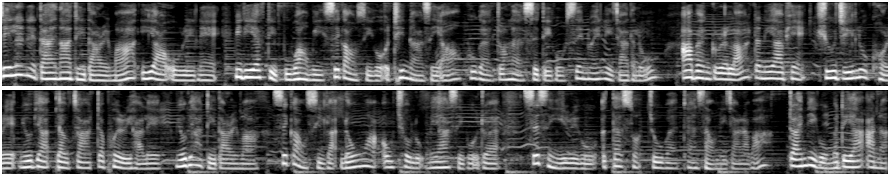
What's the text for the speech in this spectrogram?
ကျေးလက်နဲ့တိုင်းသားဒေတာတွေမှာ ERO တွေနဲ့ PDF တွေပူးပေါင်းပြီးစစ်ကောင်စီကိုအထိနာစေအောင်ခုခံတွန်းလှန်စစ်တွေကိုဆင်နွှဲနေကြသလို Urban Guerrilla တနည်းအားဖြင့် UG လို့ခေါ်တဲ့မျိုးပြပျောက်ကြားတပ်ဖွဲ့တွေဟာလည်းမျိုးပြဒေတာတွေမှာစစ်ကောင်စီကလုံးဝအုပ်ချုပ်လို့မရစေဖို့အတွက်စစ်စင်ရေးတွေကိုအသက်ဆွန့်ကြိုးပမ်းထမ်းဆောင်နေကြတာပါ။ တိုင်းပြည်ကိုမတရားအာဏာ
